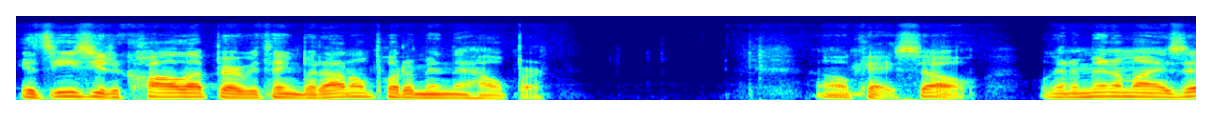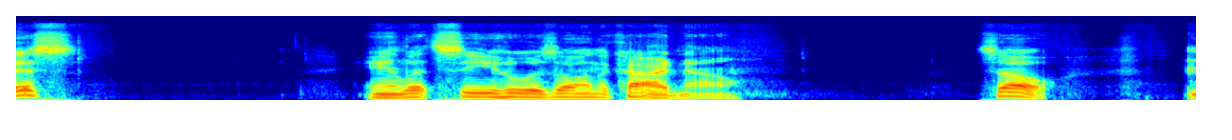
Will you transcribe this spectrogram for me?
it's easy to call up everything, but I don't put them in the helper. Okay, so we're going to minimize this. And let's see who is on the card now. So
